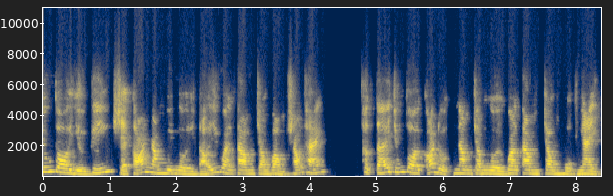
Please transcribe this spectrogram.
Chúng tôi dự kiến sẽ có 50 người tỏ ý quan tâm trong vòng 6 tháng. Thực tế chúng tôi có được 500 người quan tâm trong một ngày.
